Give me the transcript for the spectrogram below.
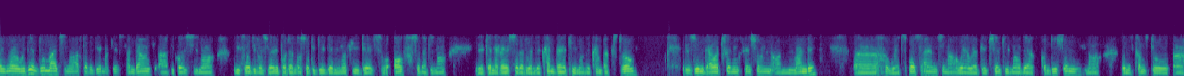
You know, we didn't do much, you know, after the game against Sundowns uh, because, you know, we thought it was very important also to give them, you know, a few days off so that, you know, they can rest so that when they come back, you know, they come back strong. Resumed our training session on Monday. Uh, had sports science, you know, where we had to check, you know, their condition, you know, when it comes to uh,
